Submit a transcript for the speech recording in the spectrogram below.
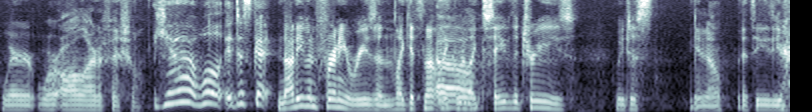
we're we're all artificial. yeah, well, it just got Not even for any reason. Like it's not like we're Oh. like save the trees. We just you know, it's easier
